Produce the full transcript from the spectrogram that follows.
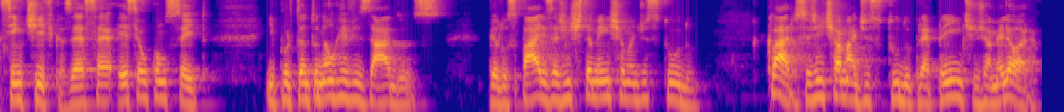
científicas. Essa é, esse é o conceito. E, portanto, não revisados pelos pares, a gente também chama de estudo. Claro, se a gente chamar de estudo pré-print, já melhora.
